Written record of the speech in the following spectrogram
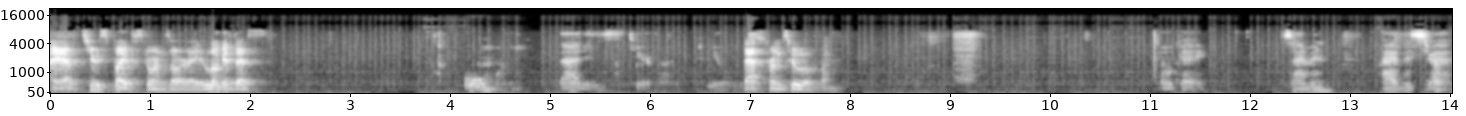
I have two Spike Storms already. Look at this. oh my, that is terrifying to be honest. That's from two of them. okay. Simon, I have a strat.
